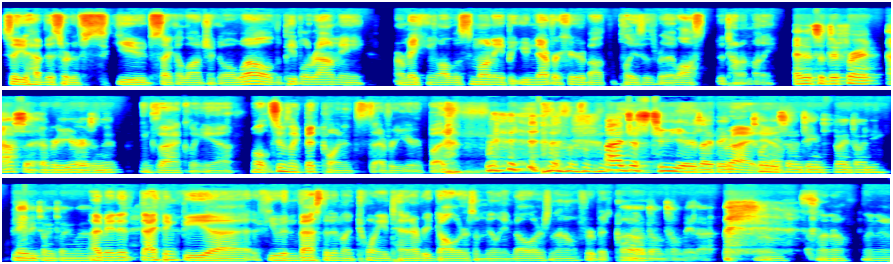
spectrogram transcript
So you have this sort of skewed psychological. Well, the people around me are making all this money, but you never hear about the places where they lost a ton of money. And it's a different asset every year, isn't it? Exactly. Yeah. Well, it seems like Bitcoin, it's every year, but uh, just two years, I think. Right, yeah. 2017, 2020, maybe 2021. I mean, it, I think the uh, if you invested in like 2010, every dollar is a million dollars now for Bitcoin. oh, don't tell me that. Um, I know. I know.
